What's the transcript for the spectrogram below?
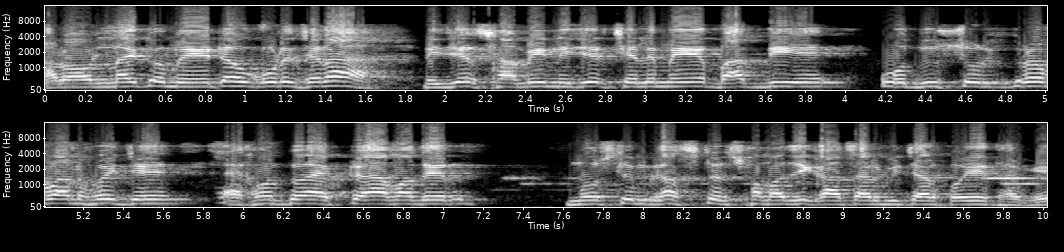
আর অন্যায় তো মেয়েটাও করেছে না নিজের স্বামী নিজের ছেলে মেয়ে বাদ দিয়ে ও দুশ্চরিত্রবান হয়েছে এখন তো একটা আমাদের মুসলিম কাস্টের সামাজিক আচার বিচার হয়ে থাকে।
